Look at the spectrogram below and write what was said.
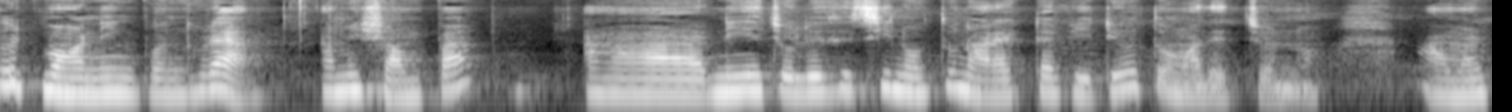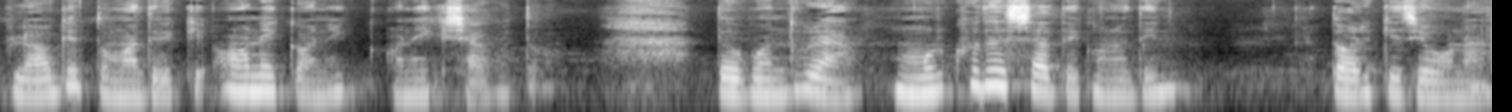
গুড মর্নিং বন্ধুরা। আমি শম্পা, আর নিয়ে চলে এসেছি নতুন আর একটা ভিডিও তোমাদের জন্য। আমার ব্লগে তোমাদেরকে অনেক অনেক অনেক স্বাগত। তো বন্ধুরা, মূর্খদের সাথে কোনো দিন তর্কে যেও না।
